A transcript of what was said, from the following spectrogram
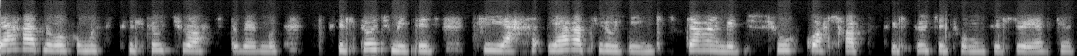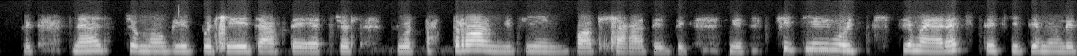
Яагаад нөгөө хүмүүс сэтгэл зүйч рүү очдог юм бол сэтгэл зүйч мэдээж чи яагаад тэр үед ингэж байгаа ингэж шүүхгүй болохоор сэтгэл зүйчд хүмүүс илүү ярьж чаддаг. Найз ч юм уу гэр бүл ээж аавтай ярьжвал зүгээр дотроо ингэж юм бодол агаад идэг. Ингэ чи тийм үед юм арайчтай гэдэг юм ингэ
